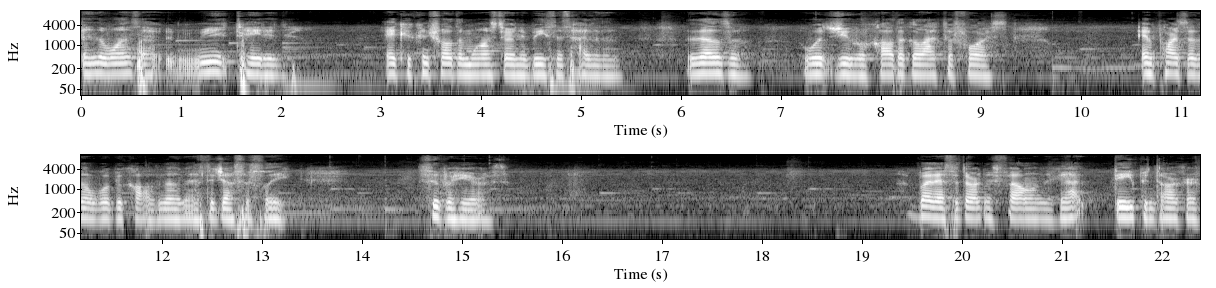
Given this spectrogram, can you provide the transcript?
And the ones that mutated and could control the monster and the beast inside of them, those are what you would call the Galactic Force, and parts of them would be called known as the Justice League superheroes. But as the darkness fell and it got deep and darker,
